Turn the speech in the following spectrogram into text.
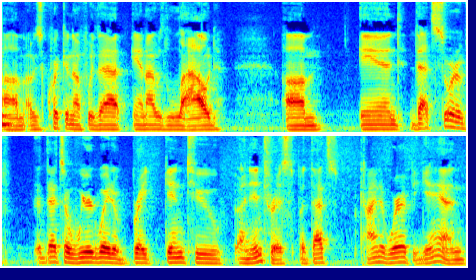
Um, I was quick enough with that and I was loud. Um, and that's sort of that's a weird way to break into an interest but that's kind of where it began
